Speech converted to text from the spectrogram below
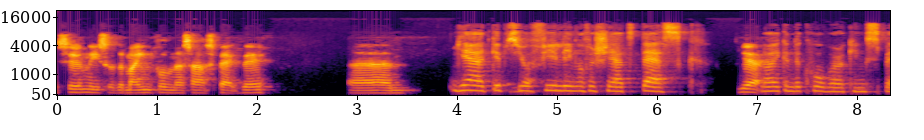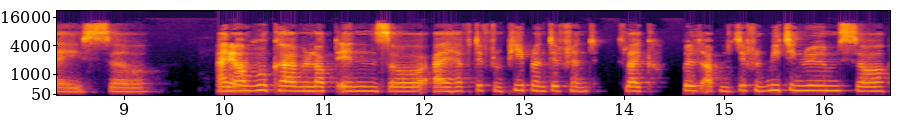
Certainly, sort of the mindfulness aspect there. Um, yeah, it gives you a feeling of a shared desk. Yeah, like in the co-working space. So I yeah. know Wurkr, I'm logged in, so I have different people and different. It's like built up in different meeting rooms. So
